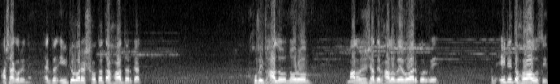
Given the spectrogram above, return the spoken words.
আশা করি না একজন ইউটিউবারের সততা হওয়া দরকার। খুবই ভালো নরম মানুষের সাথে ভালো ব্যবহার করবে। মানে এইটাই তো হওয়া উচিত।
